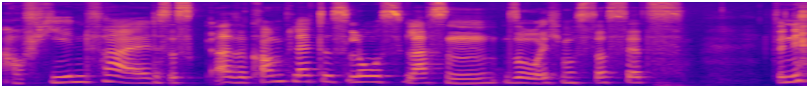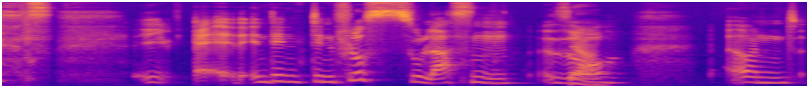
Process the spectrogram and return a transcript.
auf jeden Fall. Das ist also komplettes Loslassen. So, ich muss das jetzt. Ich bin jetzt äh, in den, den Fluss zu lassen. So. Ja. Und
